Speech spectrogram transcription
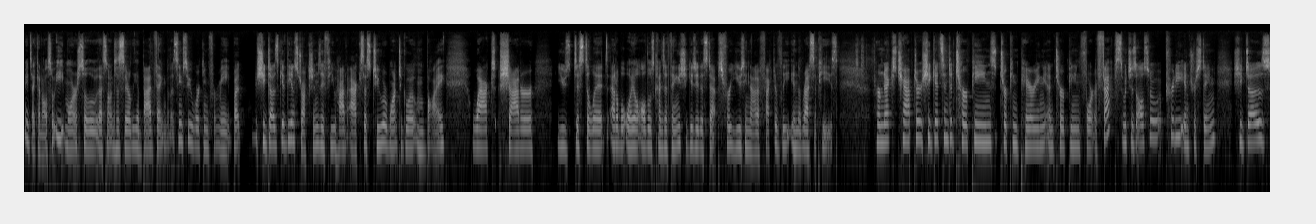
means I can also eat more. So that's not necessarily a bad thing, but that seems to be working for me. But she does give the instructions if you have access to or want to go out and buy wax, shatter, use distillate, edible oil, all those kinds of things. She gives you the steps for using that effectively in the recipes. Her next chapter, she gets into terpenes, terpene pairing, and terpene for effects, which is also pretty interesting. She does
